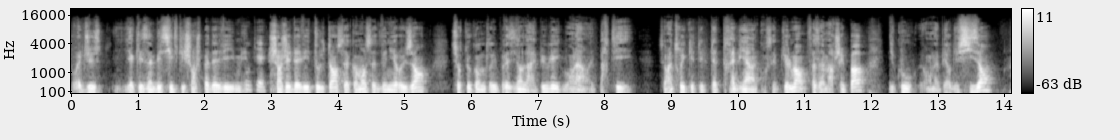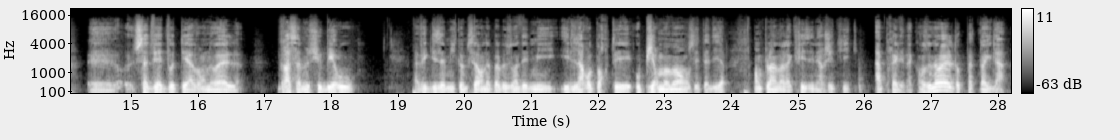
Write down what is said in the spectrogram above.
Pour être juste, il n'y a que les imbéciles qui ne changent pas d'avis, mais changer d'avis tout le temps, ça commence à devenir usant, surtout quand on est président de la République. Bon, là, on est parti sur un truc qui était peut-être très bien conceptuellement, enfin, ça ne marchait pas. Du coup, on a perdu six ans. ça devait être voté avant Noël grâce à M. Bérou, avec des amis comme ça, on n'a pas besoin d'ennemis. Il l'a reporté au pire moment, c'est-à-dire en plein dans la crise énergétique après les vacances de Noël. Donc maintenant, il a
